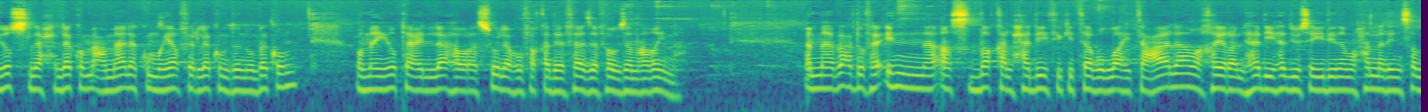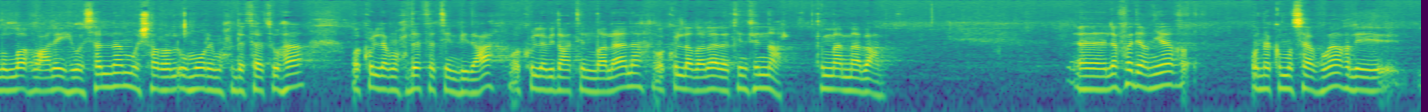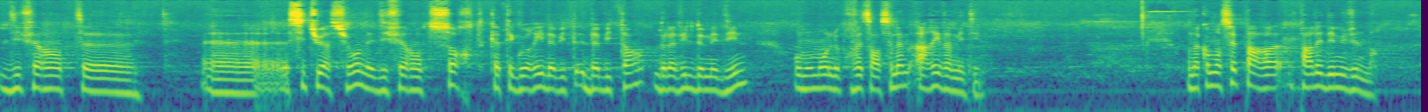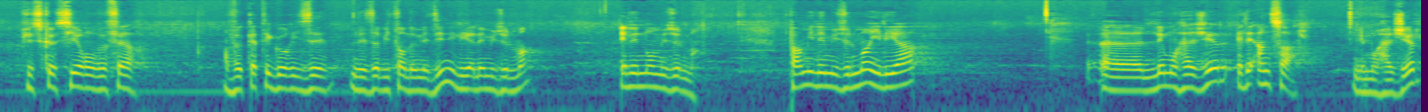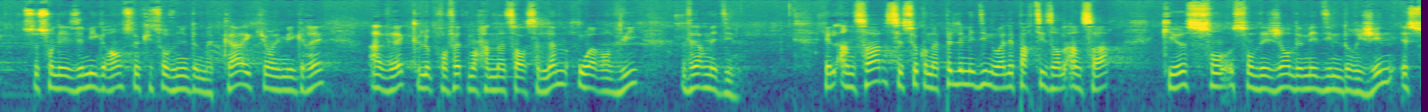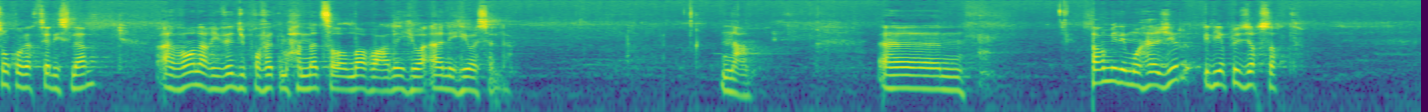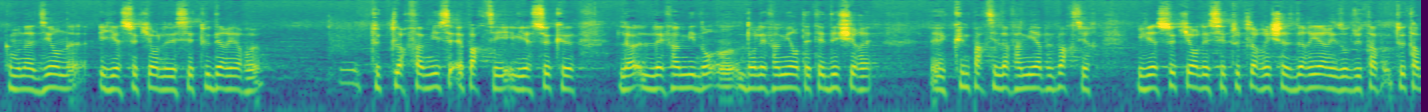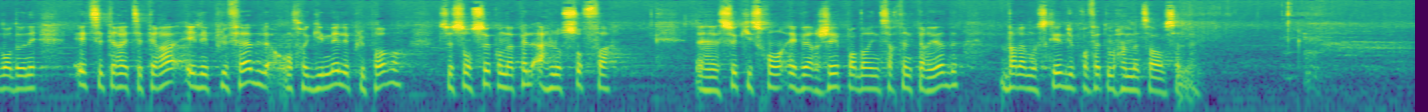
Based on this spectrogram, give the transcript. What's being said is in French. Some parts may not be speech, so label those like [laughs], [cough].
يصلح لكم أعمالكم ويغفر لكم ذنوبكم ومن يطع الله ورسوله فقد فاز فوزا عظيما. أما بعد فإن أصدق الحديث كتاب الله تعالى وخير الهدي هدي سيدنا محمد صلى الله عليه وسلم وشر الأمور محدثاتها وكل محدثة بدعة وكل بدعة ضلالة وكل ضلالة في النار. ثم أما بعد. Euh, la fois dernière, on a commencé à voir les différentes euh, euh, situations, les différentes sortes, catégories d'habitants de la ville de Médine au moment où le prophète sallam arrive à Médine. On a commencé par parler des musulmans, puisque si on veut faire, on veut catégoriser les habitants de Médine, il y a les musulmans et les non-musulmans. Parmi les musulmans, il y a euh, les muhajirs et les ansar. Les muhajirs, ce sont les émigrants, ceux qui sont venus de Mecca et qui ont émigré avec le prophète Mohammed ou avant lui vers Médine. Et l'Ansar, c'est ceux qu'on appelle les Médinois, les partisans l'Ansar, qui eux sont, des gens de Médine d'origine et se sont convertis à l'islam avant l'arrivée du prophète Mohammed sallallahu alayhi wa. Euh, Parmi les muhajirs, il y a plusieurs sortes. Comme on a dit, il y a ceux qui ont laissé tout derrière eux. Toute leur famille est partie. Il y a ceux que les familles dont, les familles ont été déchirées et qu'une partie de la famille a pu partir. Il y a ceux qui ont laissé toute leur richesse derrière, ils ont dû tout abandonner, etc., etc. Et les plus faibles, entre guillemets, les plus pauvres, ce sont ceux qu'on appelle Ahlus Sofa, euh, ceux qui seront hébergés pendant une certaine période dans la mosquée du prophète Mohammed.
